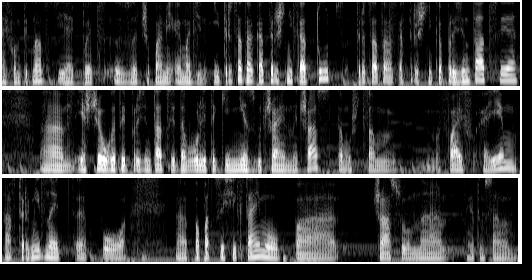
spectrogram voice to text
iphone 15 і iPad з чыпамі m1 і 30 кастрычніка тут 30 кастрычніка прэзентацыя. Яшчэ ў гэтай прэзентацыі даволі такі незвычайны час тому что там 5am автор midnight по по пацыфік тайму по часу на гэтым самым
